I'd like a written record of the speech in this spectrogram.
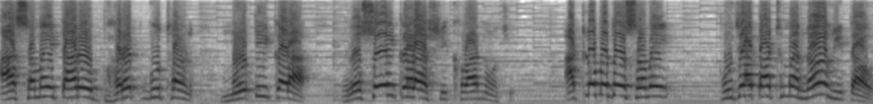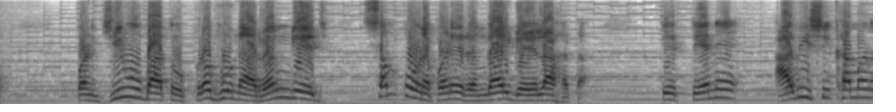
આ સમય તારો ભરત ગૂંથણ મોટી કળા, રસોઈ કળા શીખવાનો છે. આટલો બધો સમય પૂજા પાઠમાં ન વિતાવો. પણ જીવુબા તો પ્રભુના રંગે જ સંપૂર્ણપણે રંગાઈ ગયેલા હતા. કે તેને આવી શિખામણ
